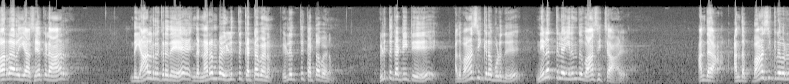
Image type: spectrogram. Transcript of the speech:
பாடுறார் ஐயா சேக்கிழார். இந்த யாழ் இருக்கிறதே இந்த நரம்பை இழுத்து கட்ட வேணும் இழுத்து கட்ட வேணும். இழுத்து கட்டிட்டு அது வாசிக்கிற பொழுது நிலத்தில் இருந்து வாசித்தால் அந்த அந்த வாசிக்கிறவர்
